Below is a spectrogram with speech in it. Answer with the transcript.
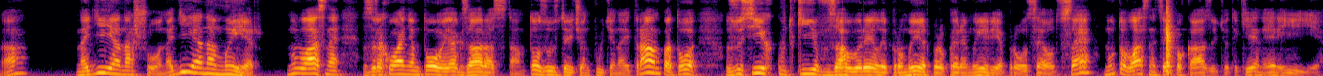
А? Надія на що? Надія на мир. Ну, власне, з рахуванням того, як зараз там то зустріч Путіна і Трампа, то з усіх кутків заговорили про мир, про перемир'я, про це от все. Ну, то, власне, це показують. Отакі енергії є.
